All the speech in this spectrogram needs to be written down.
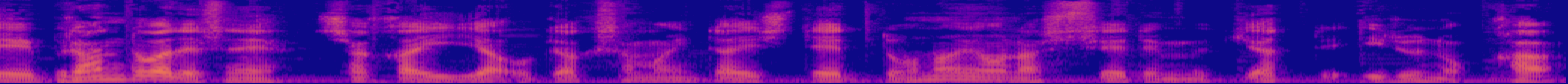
えー、ブランドがですね、社会やお客様に対してどのような姿勢で向き合っているのか、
